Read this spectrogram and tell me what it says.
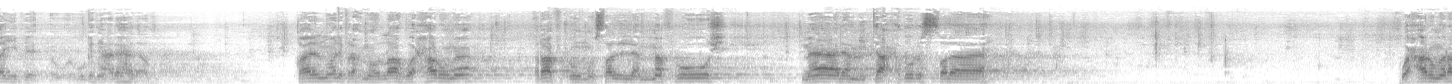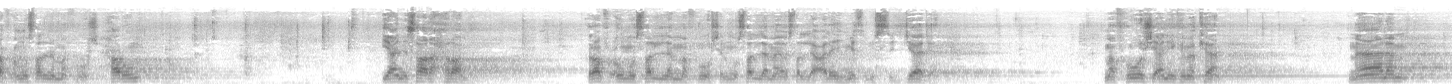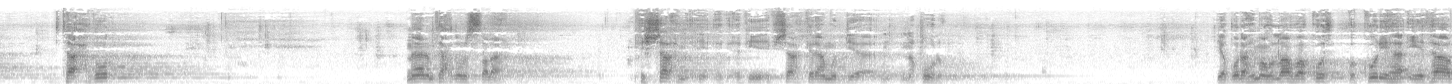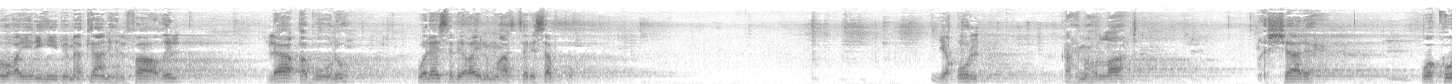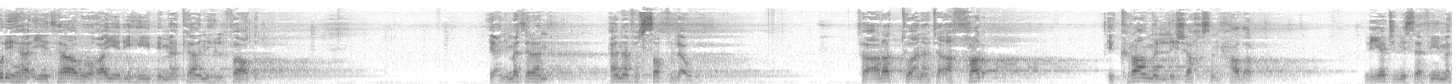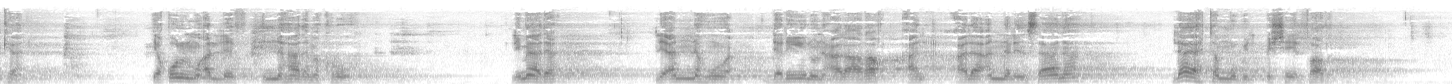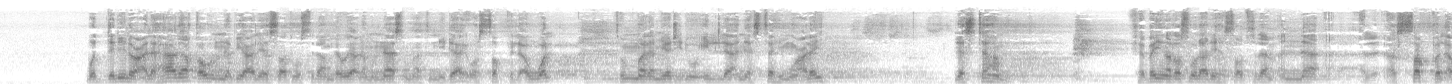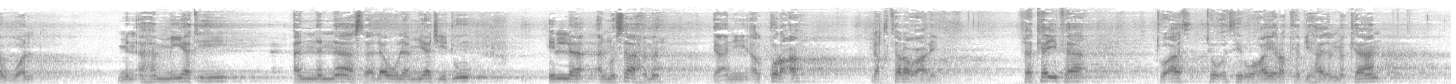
طيب وقفنا على هذا أظن. قال المؤلف رحمه الله وحرم رفع مصلى مفروش ما لم تحضر الصلاة. وحرم رفع مصلى مفروش. حرم يعني صار حراما. رفع مصلى مفروش المصلى ما يصلى عليه مثل السجادة. مفروش يعني في مكان. ما لم تحضر ما لم تحضر الصلاة. في الشرح في الشرح كلام ودي نقوله. يقول رحمه الله وكره إيثار غيره بمكانه الفاضل لا قبوله وليس لغير المؤثر سبقه. يقول رحمه الله الشارح وكره إيثار غيره بمكانه الفاضل. يعني مثلا أنا في الصف الأول فأردت أن أتأخر إكراما لشخص حضر ليجلس في مكانه يقول المؤلف إن هذا مكروه. لماذا؟ لأنه دليل على رغ... على أن الإنسان لا يهتم بالشيء الفاضل. والدليل على هذا قول النبي عليه الصلاة والسلام لو يعلم الناس ما في النداء والصف الأول ثم لم يجدوا إلا أن يستهموا عليه لاستهموا فبين الرسول عليه الصلاة والسلام أن الصف الأول من أهميته أن الناس لو لم يجدوا إلا المساهمة يعني القرعة لاقتروا عليه. فكيف تؤثر غيرك بهذا المكان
